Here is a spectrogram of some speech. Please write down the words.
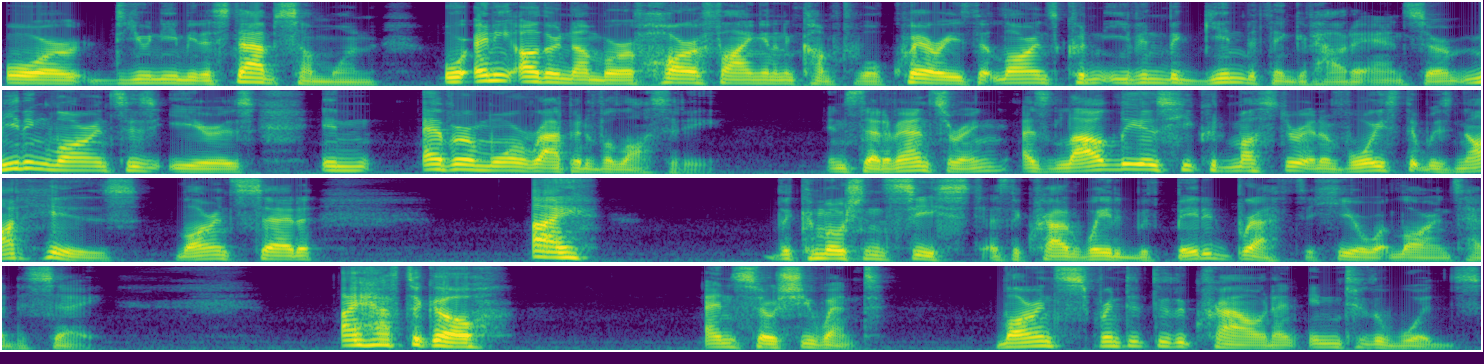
Or, Do you need me to stab someone? Or any other number of horrifying and uncomfortable queries that Lawrence couldn't even begin to think of how to answer, meeting Lawrence's ears in ever more rapid velocity. Instead of answering, as loudly as he could muster in a voice that was not his, Lawrence said, I. The commotion ceased as the crowd waited with bated breath to hear what Lawrence had to say. I have to go. And so she went. Lawrence sprinted through the crowd and into the woods.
